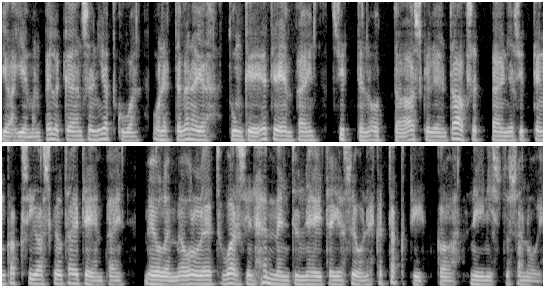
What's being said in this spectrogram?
ja hieman pelkään sen jatkuvan on että Venäjä tunkee eteenpäin, sitten ottaa askeleen taaksepäin ja sitten kaksi askelta eteenpäin. Me olemme olleet varsin hämmentyneitä ja se on ehkä taktiikkaa, Niinistö sanoi.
